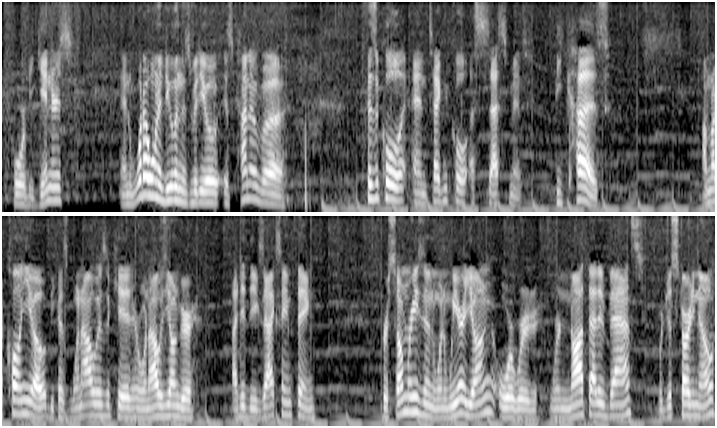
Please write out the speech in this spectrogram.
for beginners. And what I want to do in this video is kind of a physical and technical assessment because I'm not calling you out because when I was a kid or when I was younger, I did the exact same thing. For some reason, when we are young or we're, we're not that advanced, we're just starting out,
